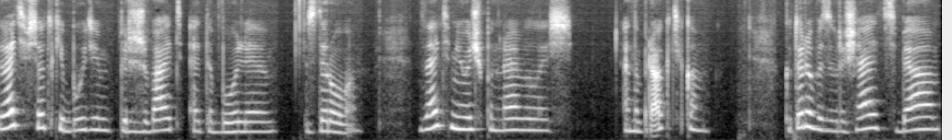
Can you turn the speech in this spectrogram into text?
Давайте все-таки будем переживать это более здорово. Знаете, мне очень понравилась одна практика, которая возвращает себя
